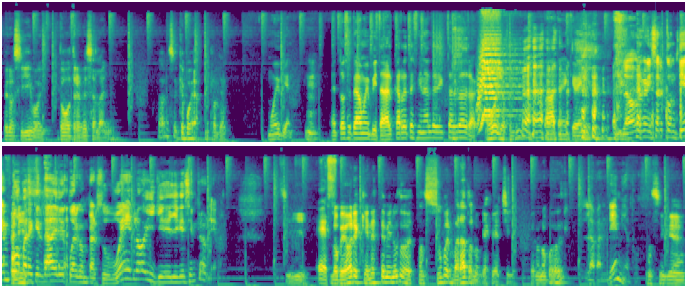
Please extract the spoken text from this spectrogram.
pero sí voy dos o tres veces al año. A veces que pueda, en realidad. Muy bien. Mm. Entonces te vamos a invitar al carrete final de Dictadura Drag. Oh, yo feliz. Vas a tener que venir. la vamos a organizar con tiempo Feliz. para que el Daddy pueda comprar su vuelo y que llegue sin problema. Sí. Eso. Lo peor es que en este minuto están súper baratos los viajes a Chile, pero no puedo ir. La pandemia, pues. Así que.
